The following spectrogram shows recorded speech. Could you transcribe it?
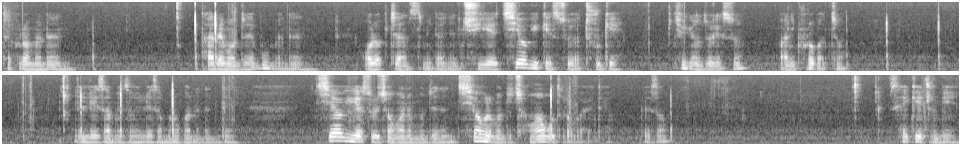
자 그러면은 다를 먼저 해보면은 어렵지 않습니다. 그냥 G의 치역의 개수야 두 개. 치역 연소 개수 많이 풀어봤죠. 1, 2, 3에서 1, 2, 3으로 가는데 치역의 개수를 정하는 문제는 치역을 먼저 정하고 들어가야 돼요. 그래서 세 개 중에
